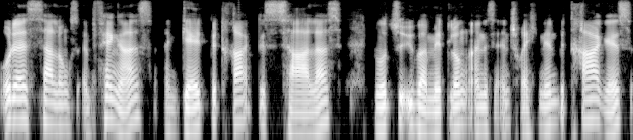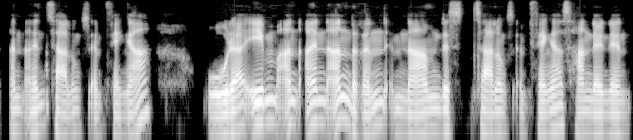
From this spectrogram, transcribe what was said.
oder des Zahlungsempfängers ein Geldbetrag des Zahlers nur zur Übermittlung eines entsprechenden Betrages an einen Zahlungsempfänger oder eben an einen anderen im Namen des Zahlungsempfängers handelnden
